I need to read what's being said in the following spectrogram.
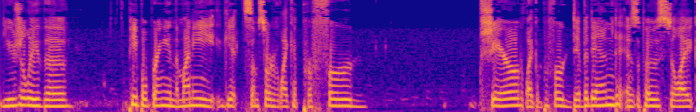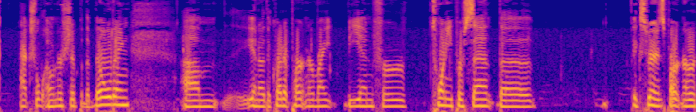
Usually, the people bringing the money get some sort of like a preferred share, like a preferred dividend, as opposed to like actual ownership of the building. Um, you know, the credit partner might be in for 20%. The experienced partner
